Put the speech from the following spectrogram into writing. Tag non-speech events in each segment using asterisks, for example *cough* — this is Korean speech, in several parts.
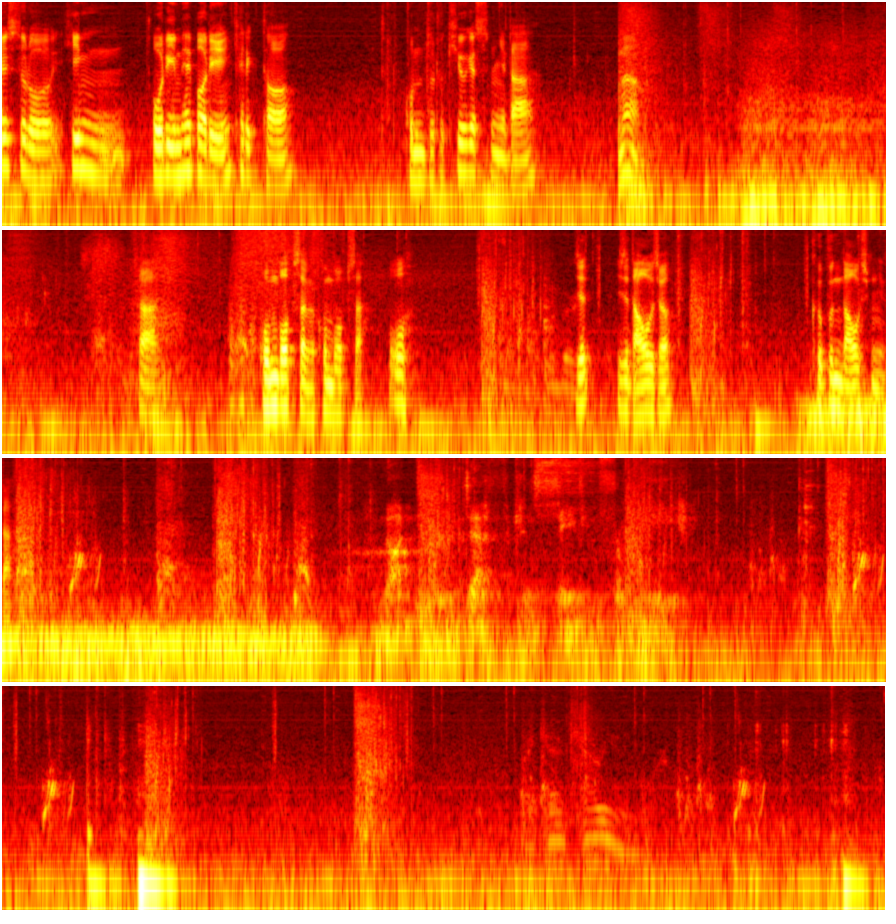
실수로 힘 오림해버린 캐릭터 곰두루 키우겠습니다. 자, 곰법사는 곰법사. 오, 이제 이제 나오죠. 그분 나오십니다.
